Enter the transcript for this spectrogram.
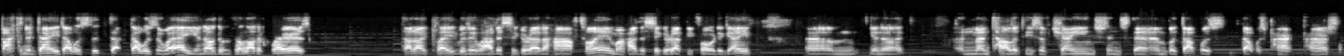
back in the day. That was the, that, that was the way, you know. There was a lot of players that I played with who had a cigarette at half time or had a cigarette before the game. Um, you know, and mentalities have changed since then. But that was that was part parcel.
